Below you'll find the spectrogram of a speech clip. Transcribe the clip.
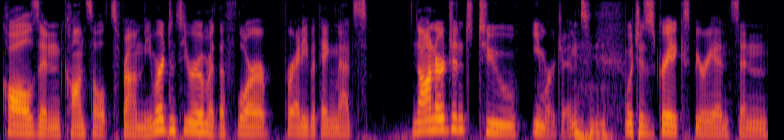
calls and consults from the emergency room or the floor for anything that's non-urgent to emergent, Mm-hmm. which is great experience and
